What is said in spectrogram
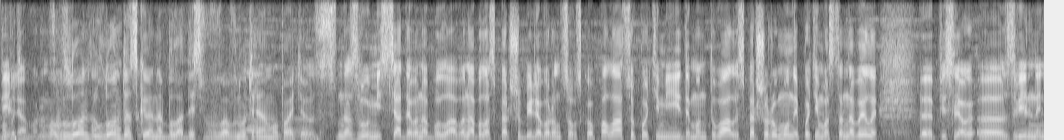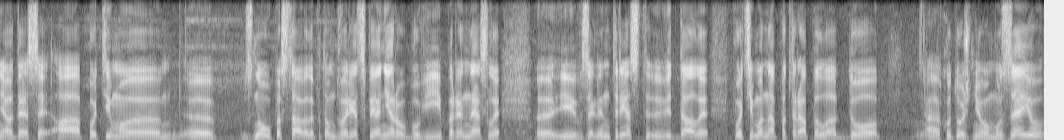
біля в Лон, Лондонській вона була десь в внутрішньому патіо. Назву місця, де вона була. Вона була спершу біля Воронцовського палацу, потім її демонтували. Спершу румуни, потім встановили е, після е, звільнення Одеси, а потім. е, е, Знову поставили, потім дворець піонерів був, її перенесли е, і в Зелінтрест віддали. Потім вона потрапила до е, художнього музею,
